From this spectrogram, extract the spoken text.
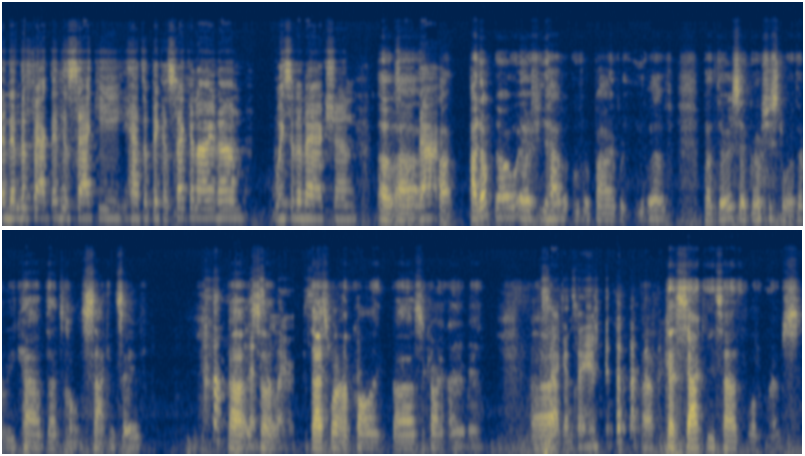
And then the fact that his Saki had to pick a second item, wasted an action. Oh, So uh, that- I, I don't know if you have it over by where you live, but there's a grocery store that we have that's called Sack and Save. Uh, That's so hilarious. That's what I'm calling uh, Sakai Iron Man. Uh, Second save. uh, because Saki sounds a little gross.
